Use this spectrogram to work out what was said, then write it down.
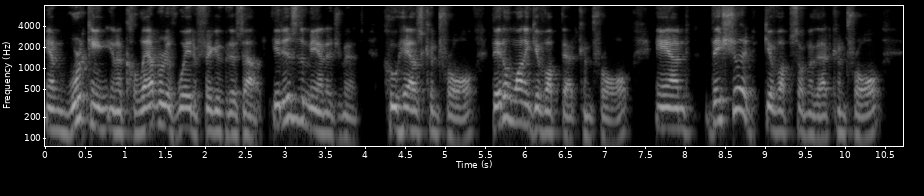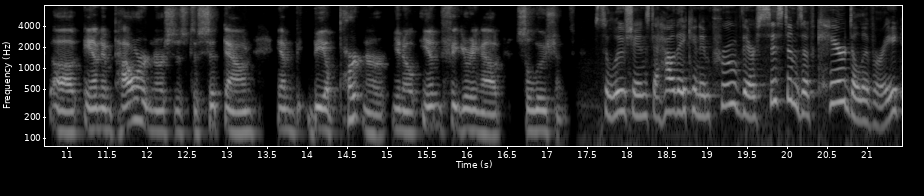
and working in a collaborative way to figure this out. It is the management who has control. They don't want to give up that control, and they should give up some of that control uh, and empower nurses to sit down and be a partner, you know, in figuring out solutions solutions to how they can improve their systems of care delivery,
